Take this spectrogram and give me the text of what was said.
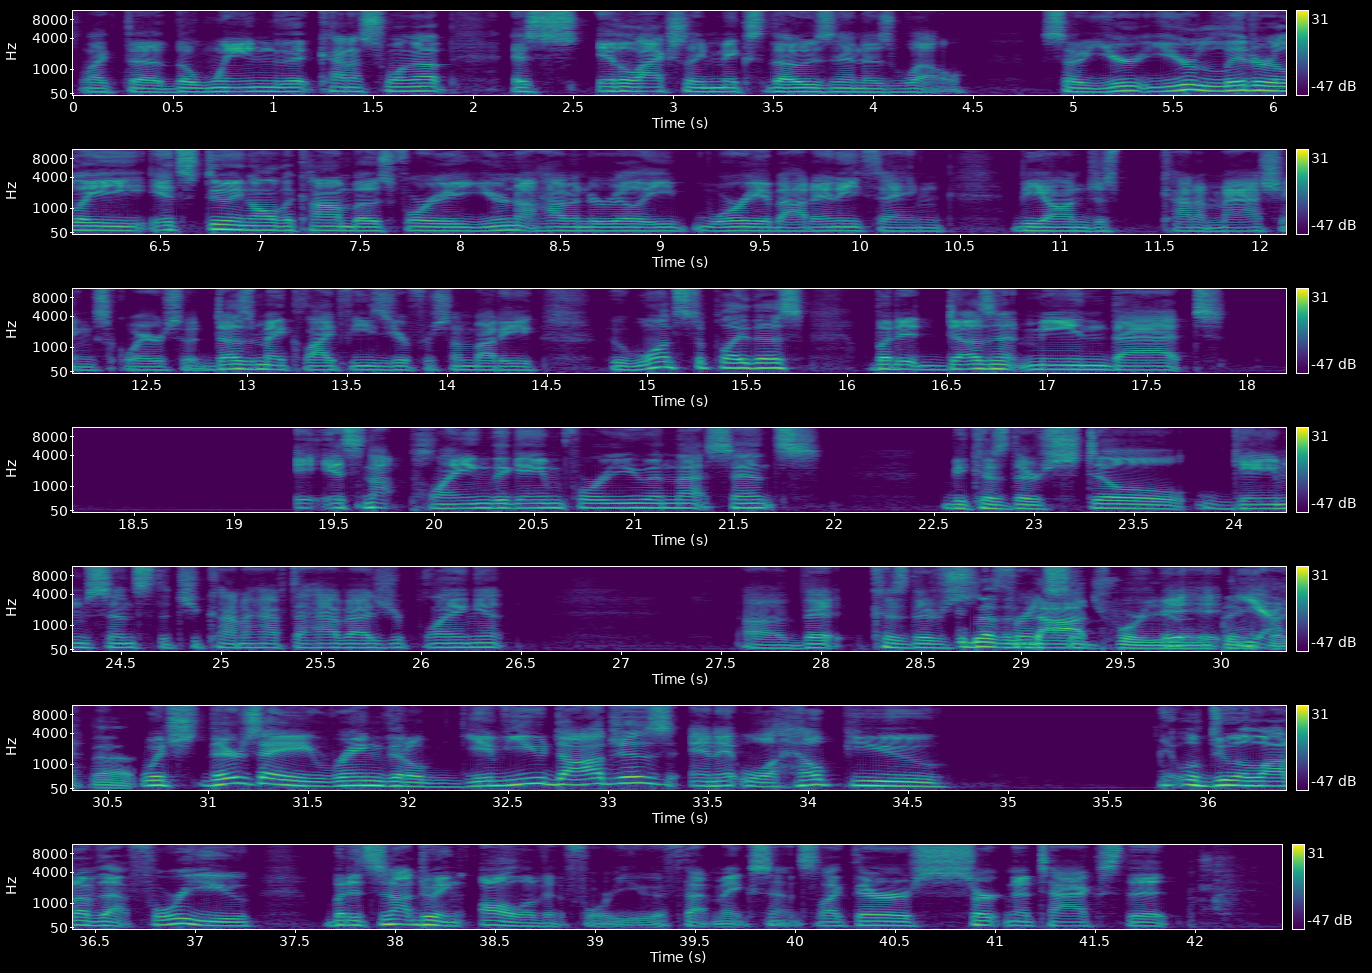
like the the wing that kind of swung up, as it'll actually mix those in as well. So you're you're literally it's doing all the combos for you. You're not having to really worry about anything beyond just kind of mashing square. So it does make life easier for somebody who wants to play this, but it doesn't mean that it's not playing the game for you in that sense because there's still game sense that you kind of have to have as you're playing it. Uh, that because there's It doesn't for dodge instance, for you and things yeah, like that. Which there's a ring that'll give you dodges and it will help you. It will do a lot of that for you, but it's not doing all of it for you. If that makes sense, like there are certain attacks that,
